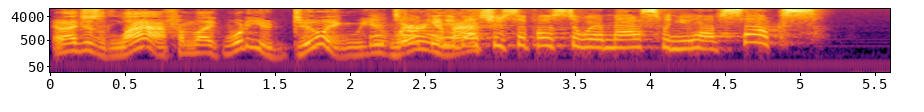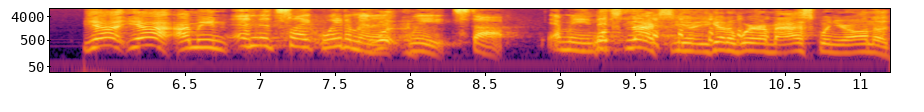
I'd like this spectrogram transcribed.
And I just laugh. I'm like, what are you doing? You're, You're wearing talking a about mask. you're supposed to wear masks when you have sex. Yeah, yeah. I mean, and it's like, wait a minute, What- wait, stop. I mean, what's next? You know, you got to wear a mask when you're on a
